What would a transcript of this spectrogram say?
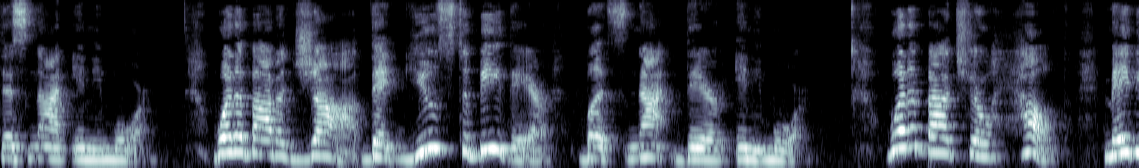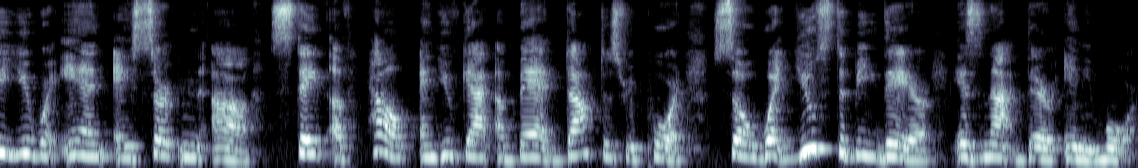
that's not anymore? What about a job that used to be there but's not there anymore? What about your health? Maybe you were in a certain uh, state of health and you've got a bad doctor's report. So what used to be there is not there anymore.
